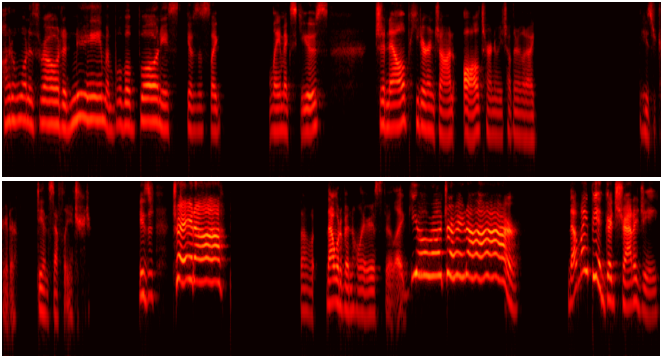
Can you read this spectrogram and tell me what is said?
I don't want to throw out a name and blah, blah, blah. And he gives this like lame excuse. Janelle, Peter, and John all turn to each other. They're like, he's a traitor. Dan's definitely a traitor. He's a traitor. That, would, that would have been hilarious. They're like, you're a traitor that might be a good strategy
